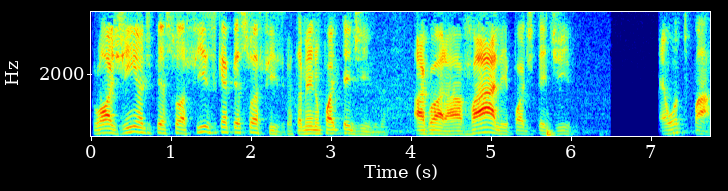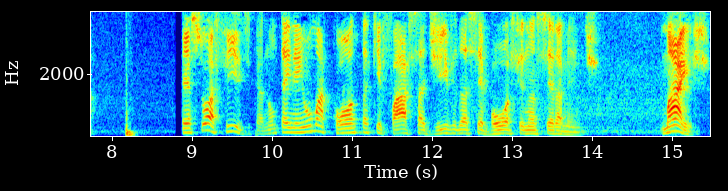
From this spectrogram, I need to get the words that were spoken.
Lojinha de pessoa física é pessoa física, também não pode ter dívida. Agora, a Vale pode ter dívida. É outro papo. Pessoa física não tem nenhuma conta que faça a dívida ser boa financeiramente. Mas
